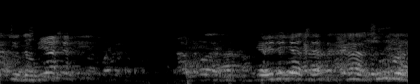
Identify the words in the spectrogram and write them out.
একটু জানতে চাই। হ্যাঁ শুরু করুন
